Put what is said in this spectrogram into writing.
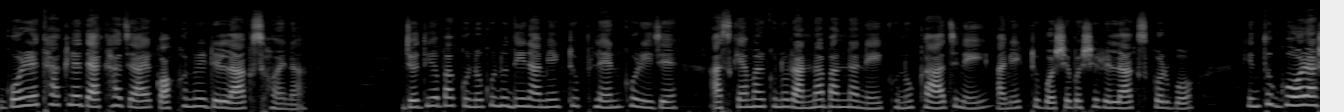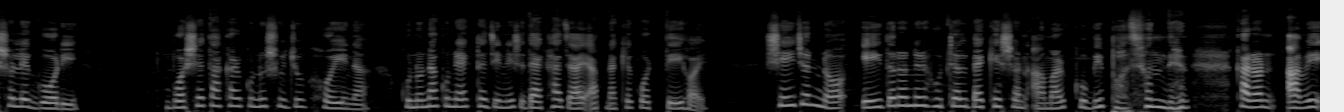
গড়ে থাকলে দেখা যায় কখনোই রিল্যাক্স হয় না। যদিও বা কোনো কোনো দিন আমি একটু প্ল্যান করি যে আজকে আমার কোনো রান্না বান্না নেই, কোনো কাজ নেই, আমি একটু বসে বসে রিল্যাক্স করব। কিন্তু গড় আসলে গড়ই। বসে থাকার কোনো সুযোগ হই না। কোনো না কোনো একটা জিনিস দেখা যায় আপনাকে করতেই হয়। সেই জন্য এই ধরনের হোটেল ভ্যাকেশন আমার খুবই পছন্দের। কারণ আমি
